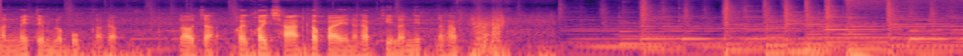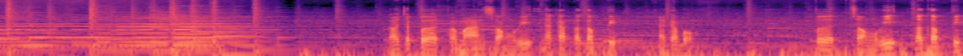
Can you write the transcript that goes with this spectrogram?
มันไม่เต็มระบบนะครับ เราจะค่อยๆชาร์จเข้าไปนะครับ ทีละนิดนะครับเราจะเปิดประมาณ 2 วินะครับ แล้วก็ปิด นะครับผมเปิด 2 วิแล้วก็ปิด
